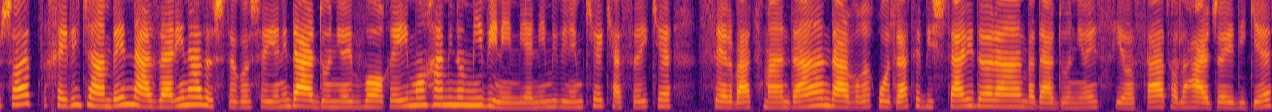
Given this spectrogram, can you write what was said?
شاید خیلی جنبه نظری نداشته باشه. یعنی در دنیای واقعی ما همینو می‌بینیم. یعنی می‌بینیم که کسایی که ثروتمندن در واقع قدرت بیشتری دارن و در دنیای سیاست حالا هر جای دیگه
